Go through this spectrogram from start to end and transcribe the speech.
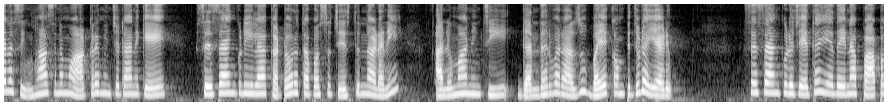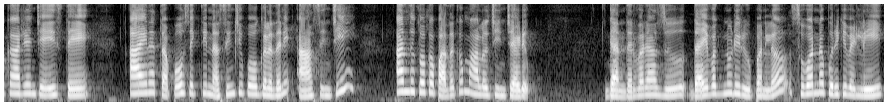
తన సింహాసనము ఆక్రమించటానికే శశాంకుడు ఇలా కఠోర తపస్సు చేస్తున్నాడని అనుమానించి గంధర్వరాజు భయకంపితుడయ్యాడు. శశాంకుడి చేత ఏదైనా పాపకార్యం చేయిస్తే ఆయన తపోశక్తి నశించిపోగలదని ఆశించి అందుకొక పథకం ఆలోచించాడు. గంధర్వరాజు దైవజ్ఞుడి రూపంలో సువర్ణపురికి వెళ్ళి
